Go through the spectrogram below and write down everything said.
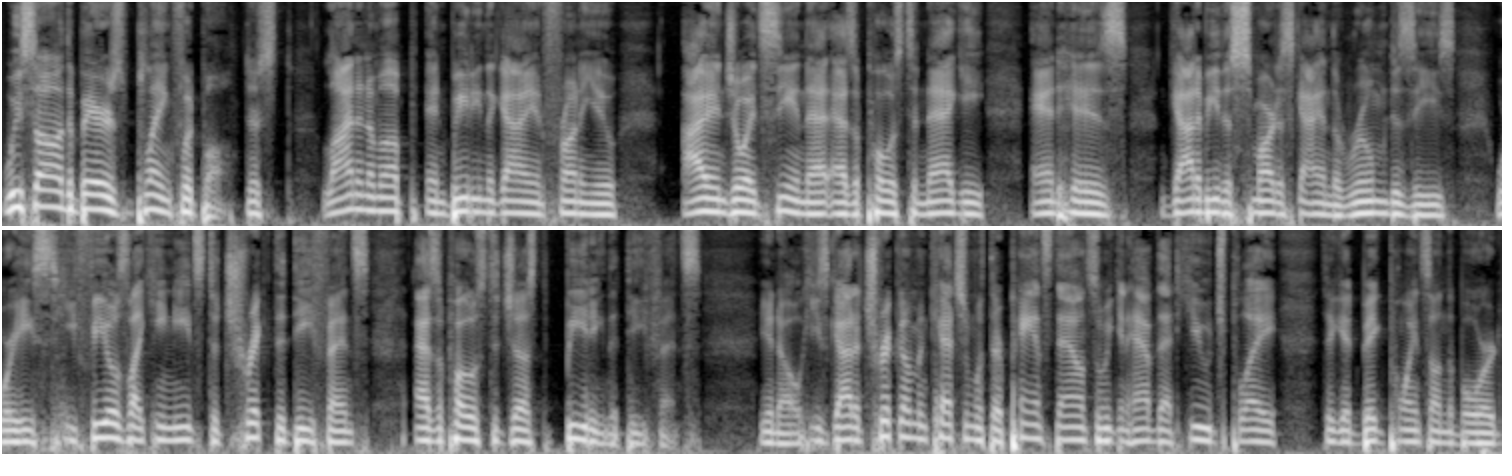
we saw the Bears playing football, just lining them up and beating the guy in front of you. I enjoyed seeing that as opposed to Nagy and his got to be the smartest guy in the room disease, where he's, he feels like he needs to trick the defense as opposed to just beating the defense. You know, he's got to trick them and catch them with their pants down so we can have that huge play to get big points on the board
